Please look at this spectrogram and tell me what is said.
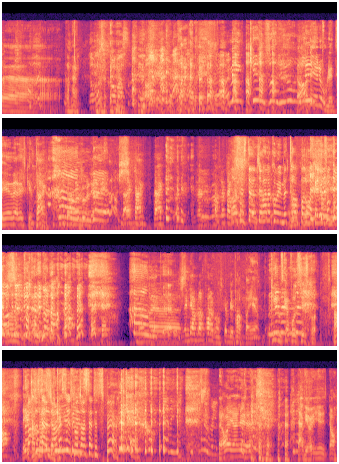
Eh, Jag vill också kramas. Ja, det är roligt. Tack. Men gud vad roligt. Ja, det är roligt. Det är väldigt kul. Tack. Ja, vad gulliga ni är. Tack, tack, tack. Man ska tacka Assistent Johanna kom in med tappad haka. Jag får gåshud på armarna. Eh, Den gamla farbrorn ska bli pappa igen. Kim ska få ett syskon. Ja, det är fantastiskt kul. ser ut som att hon har sett ett spöke. Ja, ja, ja. Nej, vi har ju, ja,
